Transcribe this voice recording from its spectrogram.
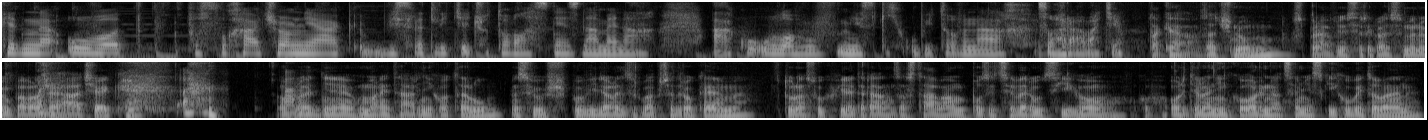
keď na úvod poslucháčom nějak vysvětlíte, co to vlastně znamená a jakou úlohu v městských ubytovnách zohráváte. Tak já začnu. Správně si řekla, že se jmenuji Pavel Řeháček. Ohledně humanitárních hotelů. My si už povídali zhruba před rokem. V tu nasu chvíli teda zastávám pozici vedoucího oddělení koordinace městských ubytoven.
